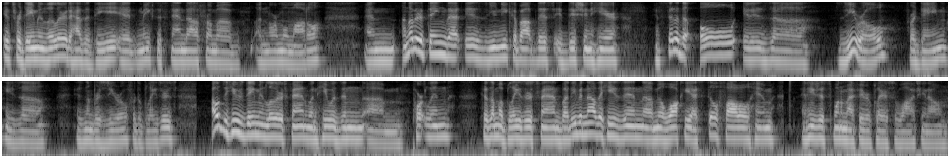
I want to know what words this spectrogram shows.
It's for Damian Lillard. It has a D. It makes it stand out from a, a normal model. And another thing that is unique about this edition here, instead of the O, it is uh, zero for Dame. He's uh, his number zero for the Blazers. I was a huge Damian Lillard fan when he was in um, Portland because I'm a Blazers fan. But even now that he's in uh, Milwaukee, I still follow him, and he's just one of my favorite players to watch. You know,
